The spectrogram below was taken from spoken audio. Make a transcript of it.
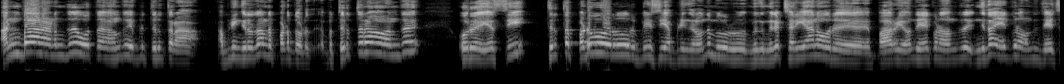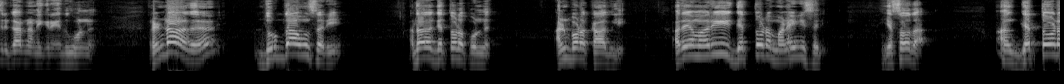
அன்பா நடந்து ஒருத்தன் வந்து எப்படி திருத்துறான் அப்படிங்கிறது தான் அந்த படத்தோடது. அப்ப திருத்தரம் வந்து ஒரு எஸ்சி திருத்தப்படுபவர் ஒரு பிசி அப்படிங்கிற வந்து ஒரு மிக மிகச்சரியான ஒரு பார்வையை வந்து இயக்குனர் வந்து இங்கே தான் இயக்குனர் வந்து ஜெயிச்சிருக்காருன்னு நினைக்கிறேன் இது ஒன்று ரெண்டாவது துர்காவும் சரி அதாவது கெத்தோட பொண்ணு அன்போட காதலி. அதே மாதிரி கெத்தோட மனைவி சரி யசோதா. கெத்தோட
